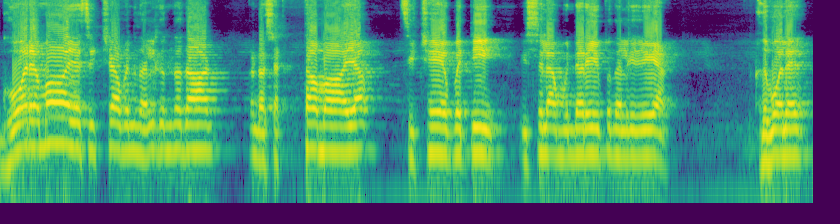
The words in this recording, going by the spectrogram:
ഘോരമായ ശിക്ഷ അവന് നൽകുന്നതാണ്. കണ്ടോ ശക്തമായ ശിക്ഷയെ പറ്റി ഇസ്ലാം മുന്നറിയിപ്പ് നൽകുകയാണ്. അതുപോലെ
